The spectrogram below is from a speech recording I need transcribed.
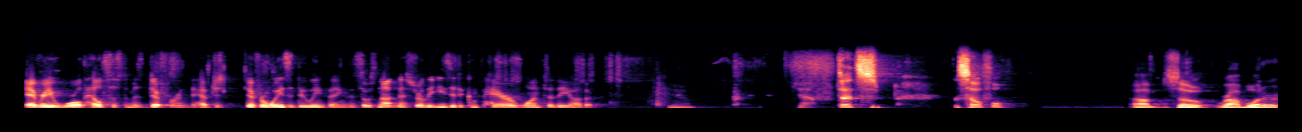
every world health system is different. They have just different ways of doing things. And so it's not necessarily easy to compare one to the other. Yeah. Yeah, that's that's helpful. Um, so, Rob, what are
